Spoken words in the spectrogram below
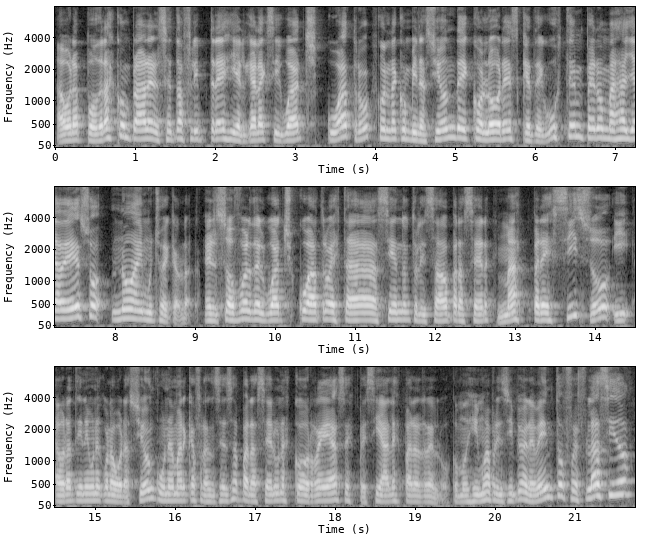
Ahora podrás comprar el Z Flip 3 y el Galaxy Watch 4 con la combinación de colores que te gusten, pero más allá de eso no hay mucho de qué hablar. El software del Watch 4 está siendo actualizado para ser más preciso y ahora tiene una colaboración con una marca francesa para hacer unas correas especiales para el reloj. Como dijimos al principio del evento, fue flácido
